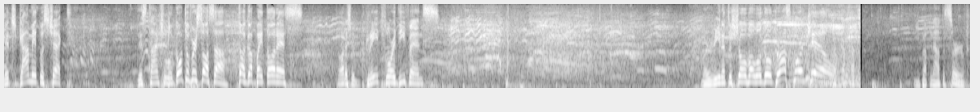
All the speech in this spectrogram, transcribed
Mitch Gamit was checked. This time she will go to Verzosa. Dug up by Torres. Torres with great floor defense. Marina Tushova will go cross-court kill. Ipak now to serve.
